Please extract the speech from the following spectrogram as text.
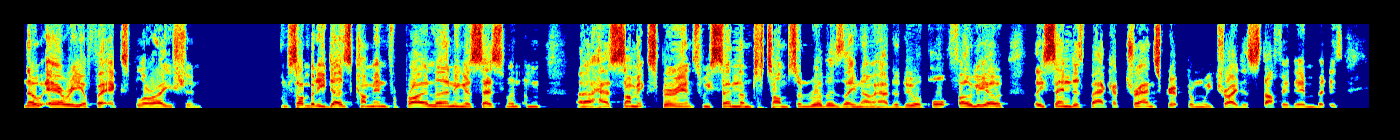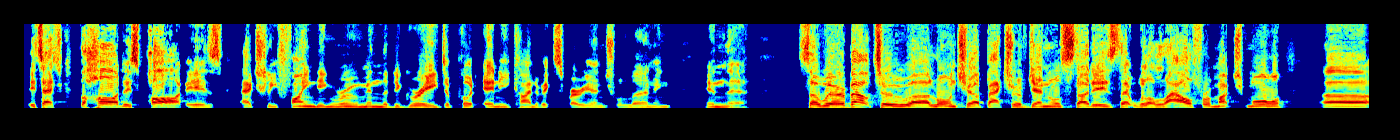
no area for exploration. If somebody does come in for prior learning assessment and uh, has some experience, we send them to Thompson Rivers. They know how to do a portfolio. They send us back a transcript and we try to stuff it in. But it's, it's actually, the hardest part is actually finding room in the degree to put any kind of experiential learning in there. So we're about to uh, launch a Bachelor of General Studies that will allow for much more uh,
